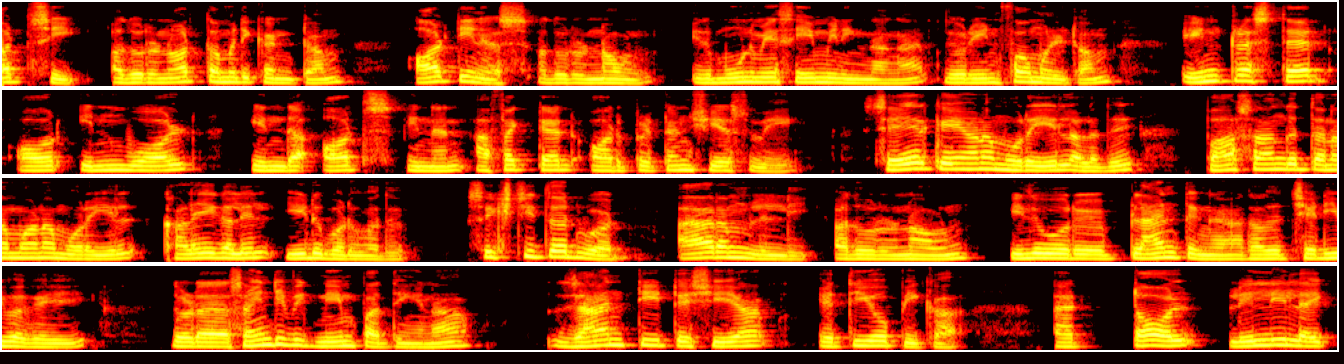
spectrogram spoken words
ஆர்ட்சி அது ஒரு நார்த் அமெரிக்கன் டேர்ம் ஆர்டினஸ் அது ஒரு நவுன் இது மூணுமே சேம் மீனிங் தாங்க. இது ஒரு informal term interested or involve in the arts in an affected or pretentious way செயற்கையான முறையில் அல்லது பாசாங்குத்தனமான முறையில் கலைகளில் ஈடுபடுவது. Sixty third word arum lily அது ஒரு நவுன் இது ஒரு பிளான்ட்டுங்க அதாவது செடி வகை. இதோட சயின்டிஃபிக் நேம் பார்த்தீங்கன்னா Zantedeschia aethiopica a tall lily like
